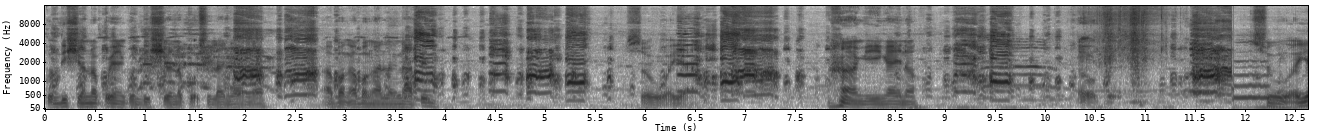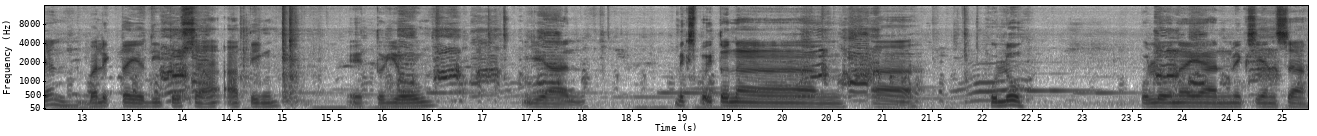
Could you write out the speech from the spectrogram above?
Kondisyon na po yan. Kondisyon na po sila nyo, no? Abang-abangan lang natin. So, ayan. Ang ingay, no? Okay. So, ayan, balik tayo dito sa ating ito yung yan. Mix po ito ng ah, hulo. Hulo na yan, mix yan sa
